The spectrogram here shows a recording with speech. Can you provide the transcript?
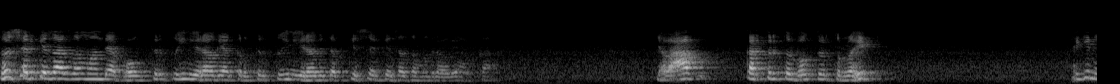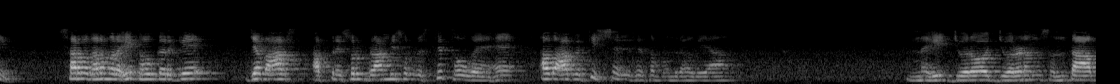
तो शरीर के साथ संबंध है। भोक्तृत्व ही नहीं रह गया, कर्तृत्व ही नहीं रह गया, तब किस शरीर के साथ संबंध रह गया आपका? जब आप कर्तृत्व, भोक्तृत्व रहित, है कि नहीं? सर्वधर्म रहित होकर के जब आप अपने स्वरूप, ब्राह्मी स्वरूप स्थित हो गए हैं, अब आपका किस शरीर से संबंध रह गया? नहीं ज्वरो ज्वरणम संताप।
